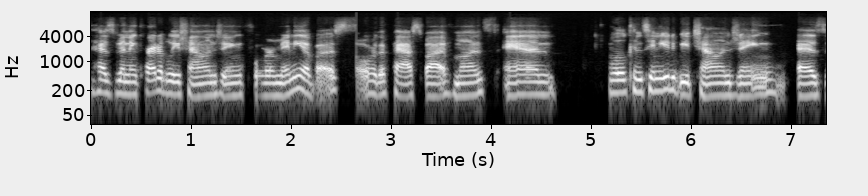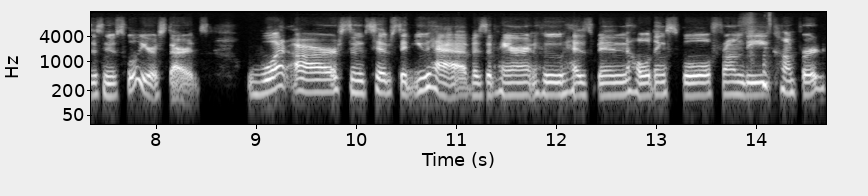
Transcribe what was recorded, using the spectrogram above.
has been incredibly challenging for many of us over the past five months and will continue to be challenging as this new school year starts what are some tips that you have as a parent who has been holding school from the comfort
